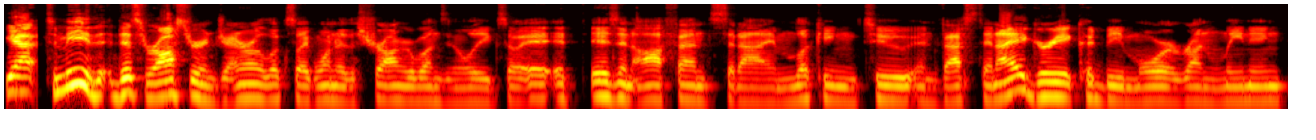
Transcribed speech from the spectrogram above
Yeah, to me, this roster in general looks like one of the stronger ones in the league. So it, it is an offense that I'm looking to invest in. I agree it could be more run leaning.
